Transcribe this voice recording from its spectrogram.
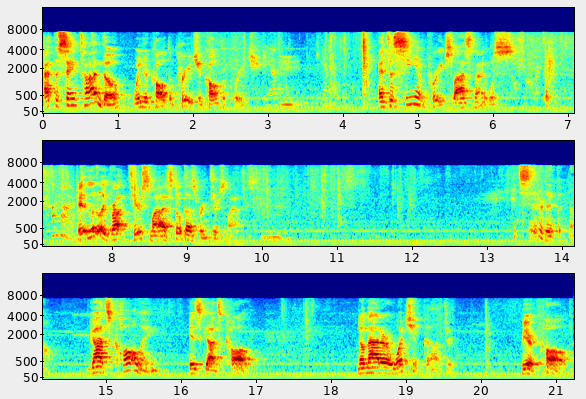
At the same time, though, when you're called to preach, you're called to preach. Yep. Yeah. And to see him preach last night was so great. Come on. It literally brought tears to my eyes. Still does bring tears to my eyes. Mhm. Considered it, but no. God's calling is God's calling. No matter what you've gone through, we are called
